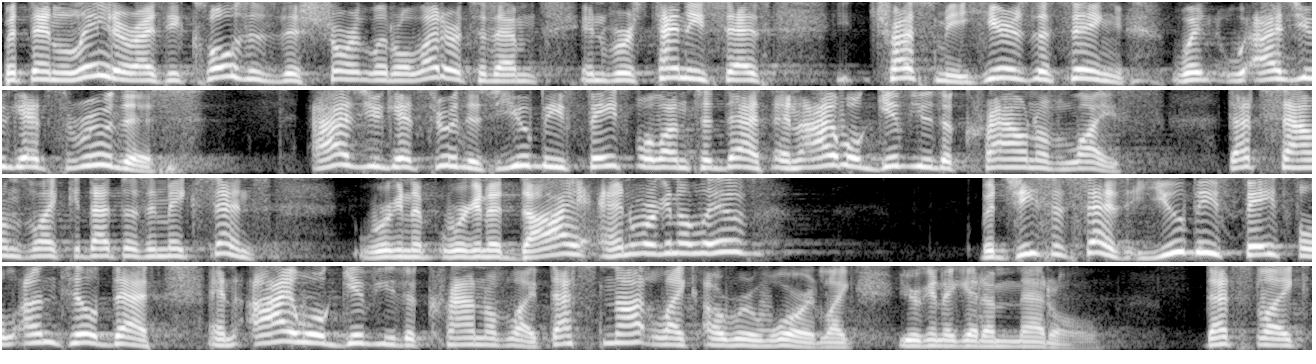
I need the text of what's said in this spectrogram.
But then later, as he closes this short little letter to them, in verse 10, he says, Trust me, here's the thing. When, as you get through this, as you get through this, you be faithful unto death, and I will give you the crown of life. That sounds like that doesn't make sense. We're gonna, we're gonna die and we're gonna live? But Jesus says, You be faithful until death, and I will give you the crown of life. That's not like a reward, like you're gonna get a medal. That's like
